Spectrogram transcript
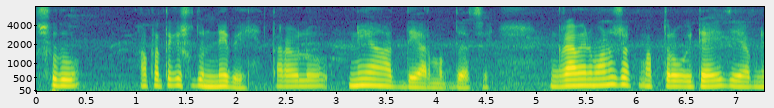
শুধু, আপনার থেকে শুধু নেবে, তারা হলো নেওয়া আর দেওয়ার মধ্যে আছে। গ্রামের মানুষ একমাত্র ওইটাই যে, আপনি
